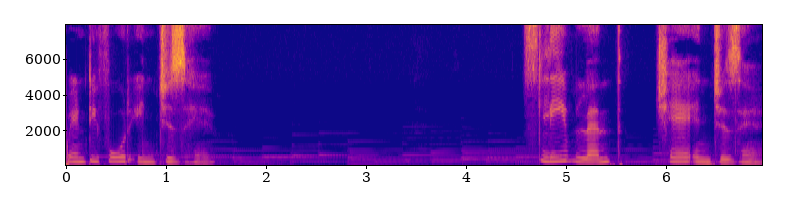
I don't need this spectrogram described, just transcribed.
24 इंचेस है. स्लीव लेंथ 6 इंचेस है.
